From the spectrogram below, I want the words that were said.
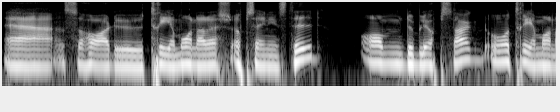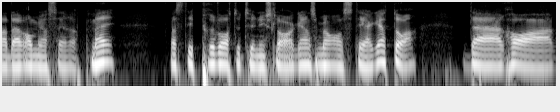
eh, så har du tre månaders uppsägningstid om du blir uppsagd och tre månader om jag säger upp mig. Fast i privatuthyrningslagen som är avsteget då, där har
